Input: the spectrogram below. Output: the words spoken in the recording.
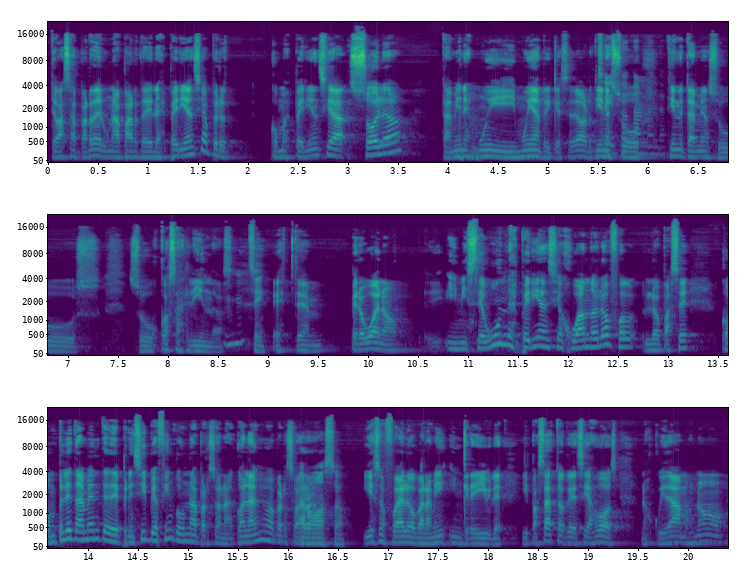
te vas a perder una parte de la experiencia, pero como experiencia sola también es muy, muy enriquecedor. Tiene, Sí, su, totalmente. tiene también sus, sus cosas lindas. Sí. Este, pero bueno, y mi segunda experiencia jugándolo fue, lo pasé completamente de principio a fin con una persona, con la misma persona. Hermoso. Y eso fue algo para mí increíble. Y pasó esto que decías vos, nos cuidamos, ¿no?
